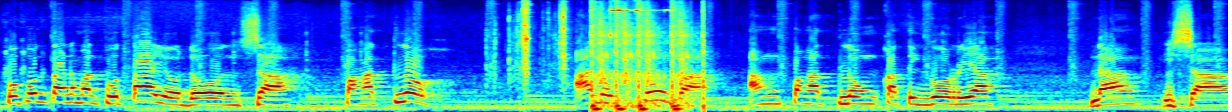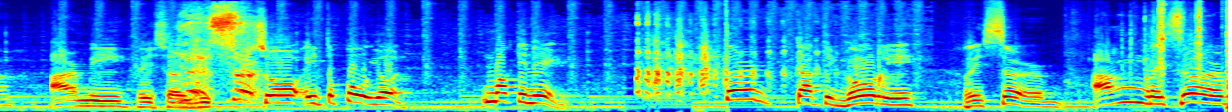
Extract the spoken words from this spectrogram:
pupunta naman po tayo doon sa pangatlo. Ano po ba ang pangatlong kategorya ng isang Army Reservist? Yes. So, ito po yon. Makinig. Third category reserve. Ang reserve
